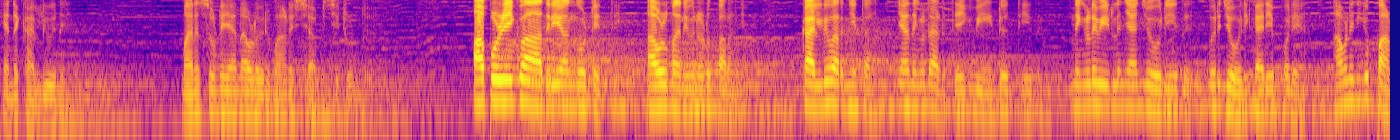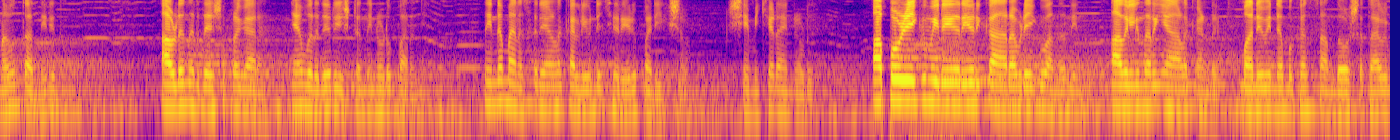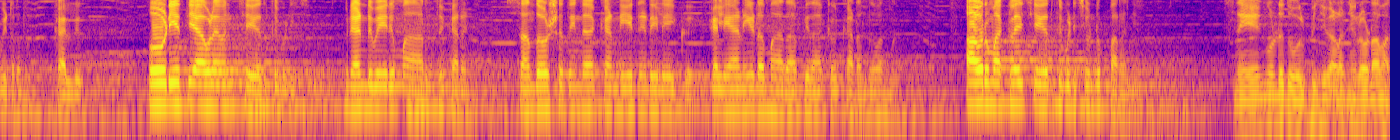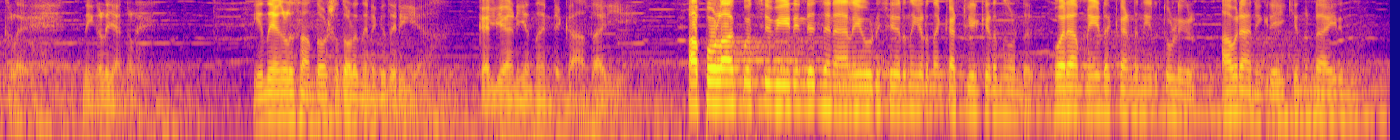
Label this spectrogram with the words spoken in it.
എന്റെ കല്ലുവിന് മനസ്സുകൊണ്ട് ഞാൻ അവളെ ഒരുപാട് ശപിച്ചിട്ടുണ്ട്. അപ്പോഴേക്കും ആതിരി അങ്ങോട്ട് എത്തി അവൾ മനുവിനോട് പറഞ്ഞു കല്ല് പറഞ്ഞിട്ടാ ഞാൻ നിങ്ങളുടെ അടുത്തേക്ക് വീണ്ടും എത്തിയത്. നിങ്ങളുടെ വീട്ടിൽ ഞാൻ ജോലി ചെയ്ത് ഒരു ജോലിക്കാരിയെ പോലെയാണ് അവൾ എനിക്ക് പണവും തന്നിരുന്നു. അവളുടെ നിർദ്ദേശപ്രകാരം ഞാൻ വെറുതെ ഒരു ഇഷ്ടം നിന്നോട് പറഞ്ഞു. നിന്റെ മനസ്സറിയാനുള്ള കല്ലുവിന്റെ ചെറിയൊരു പരീക്ഷണം. ക്ഷമിക്കടാ എന്നോട്. അപ്പോഴേക്കും വിലയേറിയ ഒരു കാർ അവിടേക്ക് വന്നു നിന്നു. അതിൽ നിന്നിറങ്ങിയ ആളെ കണ്ട് മനുവിന്റെ മുഖം സന്തോഷത്താൽ വിടർന്നു. കല്ലു ഓടിയെത്തിയ അവളെ അവൻ ചേർത്ത് പിടിച്ചു. രണ്ടുപേരും ആർത്ത് കരഞ്ഞു. സന്തോഷത്തിന്റെ ആ കണ്ണീരിനിടയിലേക്ക് കല്യാണിയുടെ മാതാപിതാക്കൾ കടന്നു വന്ന്. അവർ മക്കളെ ചേർത്ത് പിടിച്ചുകൊണ്ട് പറഞ്ഞു സ്നേഹം കൊണ്ട് തോൽപ്പിച്ച് കളഞ്ഞലോടാ മക്കളെ നിങ്ങൾ ഞങ്ങളെ. ഇന്ന് ഞങ്ങൾ സന്തോഷത്തോടെ നിനക്ക് തരിക കല്യാണി എന്ന എന്റെ കാന്താരിയെ. അപ്പോൾ ആ കൊച്ചു വീടിന്റെ ജനാലയോട് ചേർന്ന് കിടന്ന കട്ടിൽ കിടന്നുകൊണ്ട് ഒരമ്മയുടെ കണ്ണുനീർ തുള്ളികൾ അവരനുഗ്രഹിക്കുന്നുണ്ടായിരുന്നു.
